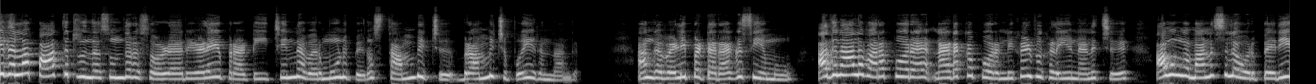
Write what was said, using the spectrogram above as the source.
இதெல்லாம் பார்த்துட்டு இருந்த சுந்தர சோழர் இளைய பிராட்டி சின்னவர் மூணு பேரும் ஸ்தம்பிச்சு பிரமிச்சு போய் இருந்தாங்க. அங்க வெளிப்பட்ட ரகசியமும் அதனால வரப்போற நடக்க போற நிகழ்வுகளையும் நினைச்சு அவங்க மனசுல ஒரு பெரிய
